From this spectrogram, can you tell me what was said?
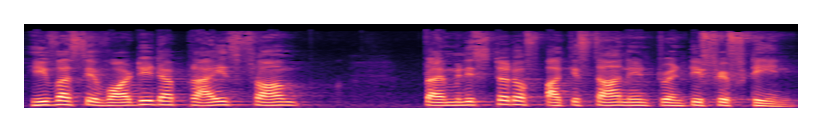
He was awarded a prize from Prime Minister of Pakistan in 2015.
